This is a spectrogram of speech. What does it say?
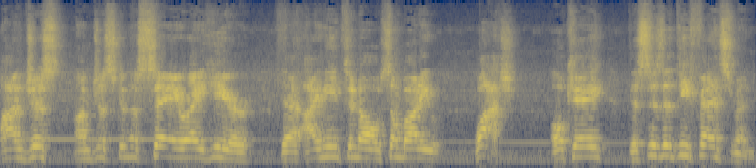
I'm just I'm just gonna say right here that I need to know somebody. Watch, okay? This is a defenseman.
